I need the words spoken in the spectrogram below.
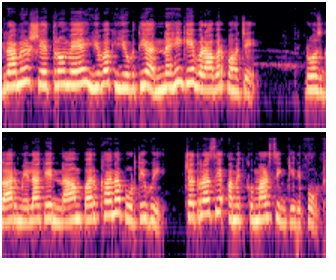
ग्रामीण क्षेत्रों में युवक युवतियाँ नहीं के बराबर पहुँचे। रोज़गार मेला के नाम पर खाना पूर्ति हुई। चतरा से अमित कुमार सिंह की रिपोर्ट।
